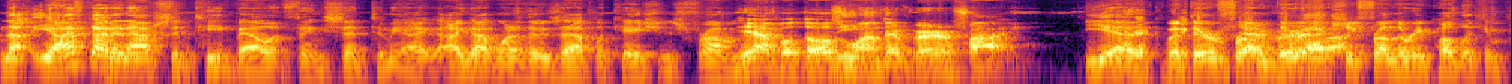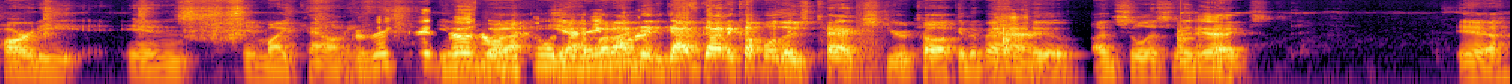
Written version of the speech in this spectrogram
No, yeah, I've got an absentee ballot thing sent to me. I, I got one of those applications from Yeah, but those The- ones they're verified. yeah, Yeah, but they're from they're they're actually from the Republican Party in in my county. they, they, You know, but I, yeah, but I did. I've gotten a couple of those texts you're talking about Yeah. too, unsolicited Yeah. texts. Yeah,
